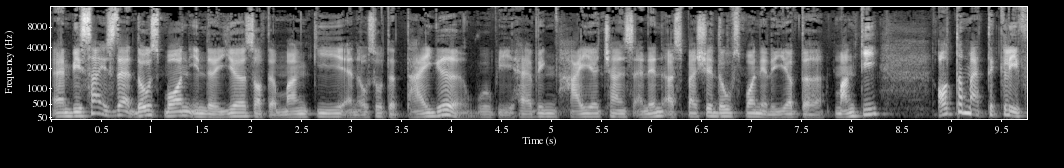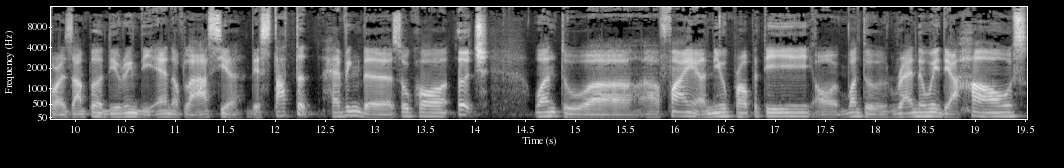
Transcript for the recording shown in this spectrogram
And besides that, those born in the years of the monkey and also the tiger will be having higher chance. And then especially those born in the year of the monkey, automatically, for example, during the end of last year, they started having the so-called urge want to uh, uh, find a new property or want to renovate their house.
